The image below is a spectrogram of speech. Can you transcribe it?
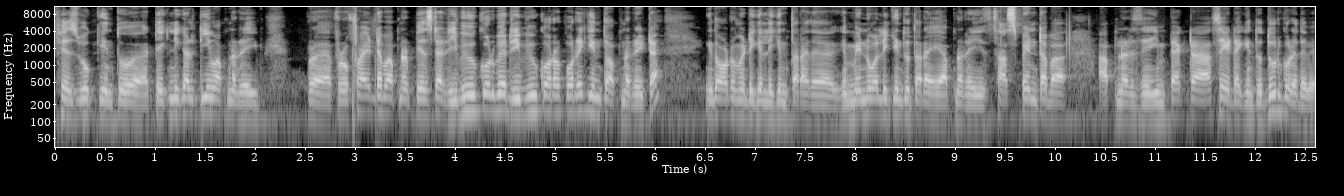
ফেসবুক কিন্তু টেকনিক্যাল টিম আপনার এই প্রোফাইলটা বা আপনার পেজটা রিভিউ করবে। রিভিউ করার পরে কিন্তু আপনার এটা কিন্তু অটোমেটিক্যালি কিন্তু তারা ম্যানুয়ালি কিন্তু তারা এই আপনার এই সাসপেন্ডটা বা আপনার যে ইম্প্যাক্টটা আছে এটা কিন্তু দূর করে দেবে।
